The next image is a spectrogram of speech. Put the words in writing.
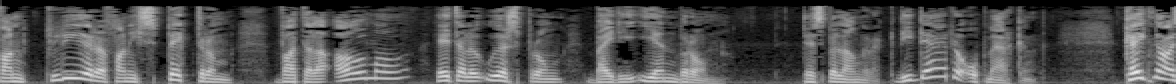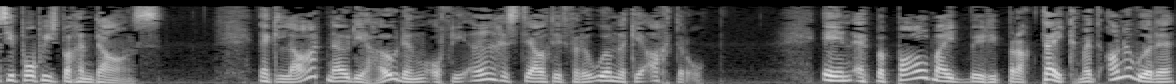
van kleure van die spektrum wat hulle almal het hulle oorsprong by die een bron. Dis belangrik. Die derde opmerking. Kyk nou as die poppies begin dans. Ek laat nou die houding of die ingesteldheid vir 'n oombliekie agterop. En ek bepaal my by die praktyk, met ander woorde,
